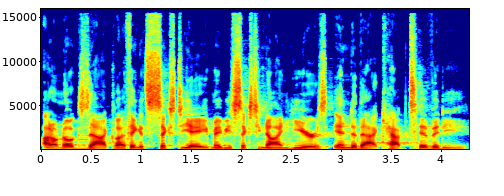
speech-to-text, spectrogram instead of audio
I don't know exactly. I think it's 68, maybe 69 years into that captivity.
